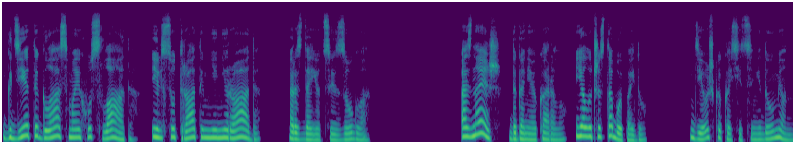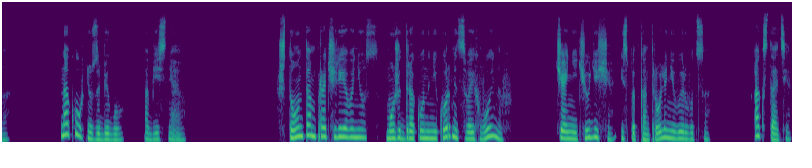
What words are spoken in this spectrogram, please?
«Где ты, глаз моих услада? Иль с утра ты мне не рада?» — раздается из-за угла. «А знаешь, — догоняю Карлу, — я лучше с тобой пойду». Девушка косится недоуменно. «На кухню забегу», — объясняю. Что он там про чрево нёс? Может, драконы не кормят своих воинов? Чай не чудища, из-под контроля не вырвутся. А, кстати,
